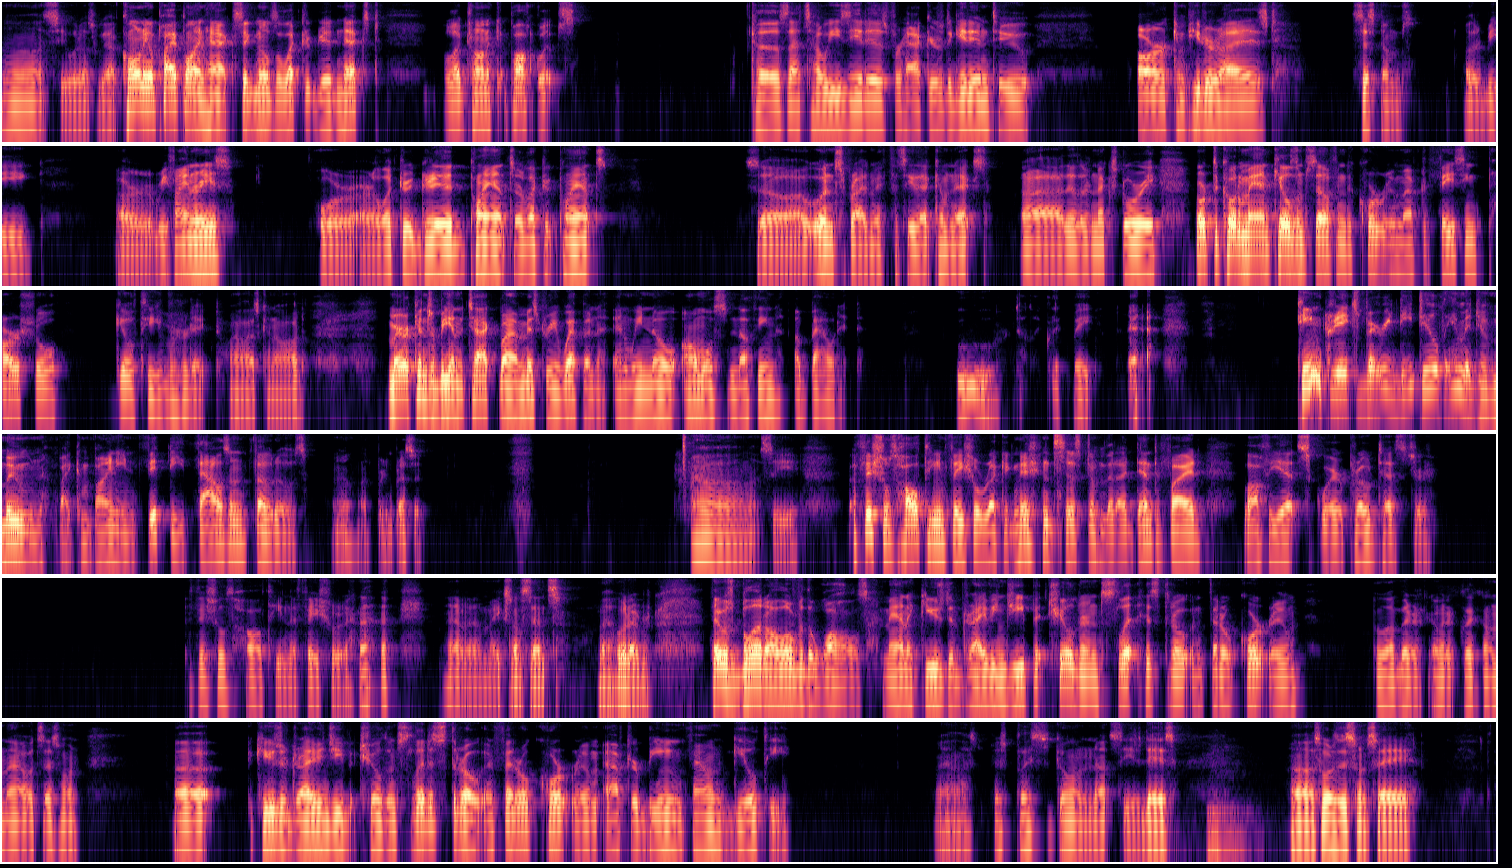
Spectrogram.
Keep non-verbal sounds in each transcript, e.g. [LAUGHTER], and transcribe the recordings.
Uh, let's see what else we got. Colonial pipeline hack signals electric grid next. Electronic apocalypse. Because that's how easy it is for hackers to get into our computerized systems, whether it be our refineries or our electric grid plants or electric plants. So uh, it wouldn't surprise me if I see that come next. Uh, the other next story North Dakota man kills himself in the courtroom after facing partial guilty [LAUGHS] verdict. Wow, that's kind of odd. Americans are being attacked by a mystery weapon, and we know almost nothing about it. Ooh, sounds like clickbait. [LAUGHS] Team creates very detailed image of moon by combining 50,000 photos. Oh, that's pretty impressive. Uh, let's see. Officials halting facial recognition [LAUGHS] system that identified Lafayette Square protester. Officials halting the facial. [LAUGHS] that makes no sense. Well, whatever. There was blood all over the walls. Man accused of driving Jeep at children slit his throat in federal courtroom. Oh, I better I better click on that. What's this one? Uh accused of driving Jeep at children slit his throat in federal courtroom after being found guilty. Well, this place is going nuts these days. Uh, so what does this one say?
